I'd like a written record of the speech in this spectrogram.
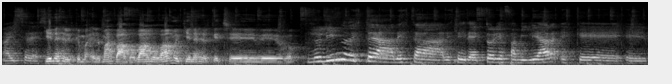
Ahí se decide. ¿Quién es el, que, el más vamos, vamos, vamos y quién es el que chévere? Lo lindo de, esta, de, esta, de este directorio familiar es que. Eh,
